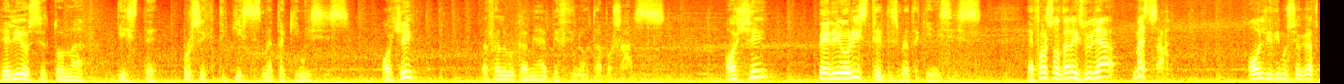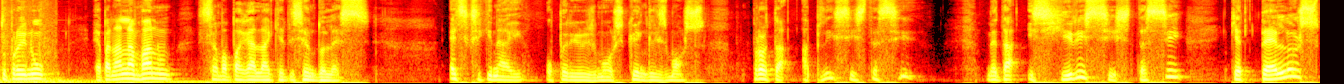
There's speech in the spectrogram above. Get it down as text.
Τελείωσε το να είστε προσεκτικοί στις μετακινήσεις. Όχι, δεν θέλουμε καμιά επιθυνότητα από εσά. Όχι, περιορίστε τις μετακινήσεις. Εφόσον δεν έχεις δουλειά, μέσα. Όλοι οι δημοσιογράφοι του πρωινού επαναλαμβάνουν σαν παπαγαλάκια τις εντολές. Έτσι ξεκινάει ο περιορισμός και ο εγκλισμός. Πρώτα απλή σύσταση, μετά ισχυρή σύσταση και τέλος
